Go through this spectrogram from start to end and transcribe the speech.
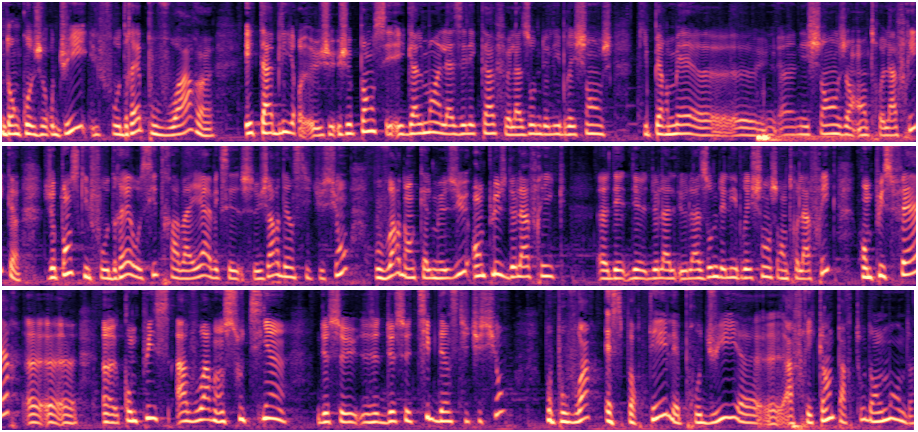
Donc aujourd'hui, il faudrait pouvoir euh, établir, euh, je, pense également à la ZLECAF, la zone de libre-échange qui permet euh, un échange entre l'Afrique. Je pense qu'il faudrait aussi travailler avec ce, genre d'institutions pour voir dans quelle mesure, en plus de l'Afrique, de, la, zone de libre-échange entre l'Afrique, qu'on puisse faire, qu'on puisse avoir un soutien de ce, de ce type d'institutions pour pouvoir exporter les produits euh, africains partout dans le monde.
